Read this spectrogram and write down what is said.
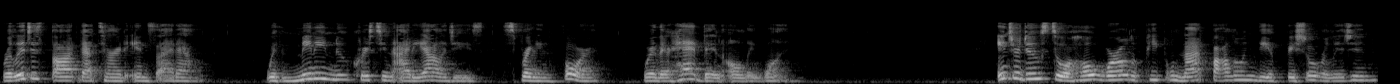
religious thought got turned inside out, with many new Christian ideologies springing forth where there had been only one. Introduced to a whole world of people not following the official religion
